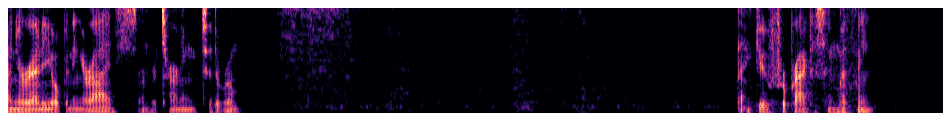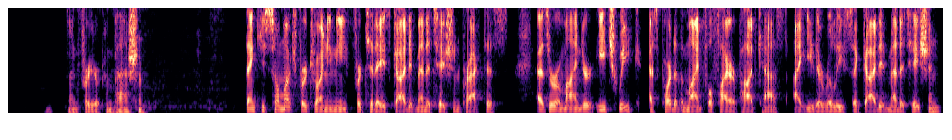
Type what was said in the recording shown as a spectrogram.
When you're ready, opening your eyes and returning to the room. Thank you for practicing with me and for your compassion. Thank you so much for joining me for today's guided meditation practice. As a reminder, each week, as part of the Mindful Fire podcast, I either release a guided meditation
